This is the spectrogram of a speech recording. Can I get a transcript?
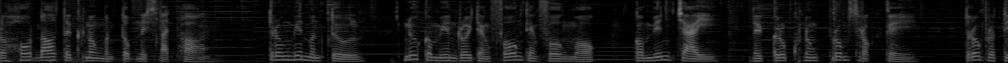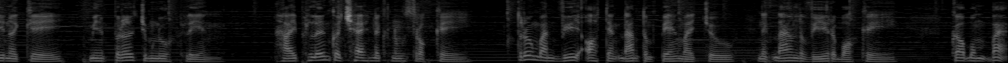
រហូតដល់ទៅក្នុងបន្ទប់នៃស្ដេចផងទ្រង់មានបន្ទូលនោះក៏មានរុយទាំងហ្វូងទាំងហ្វូងមកក៏មានចៃនៅគ្រប់ក្នុងព្រំស្រុកគេ ទ្រង់ប្រទានឲ្យគេ មានព្រិលជំនួសភ្លៀងហើយភ្លើងក៏ឆេះនៅក្នុងស្រុកគេទ្រង់បានវាយអស់ទាំងដើមទំពាំងបាយជូរនិងដើមលវីរបស់គេក៏បំបាក់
